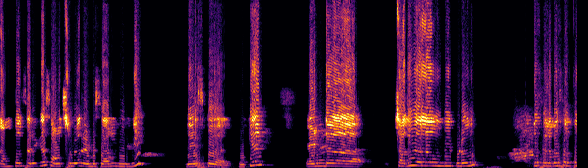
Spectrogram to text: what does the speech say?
కంపల్సరీగా సంవత్సరంలో రెండు సార్లు మీరు వేసుకోవాలి ఓకే? అండ్ చదువు ఎలా ఉంది ఇప్పుడు? సిలబస్ అంతా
